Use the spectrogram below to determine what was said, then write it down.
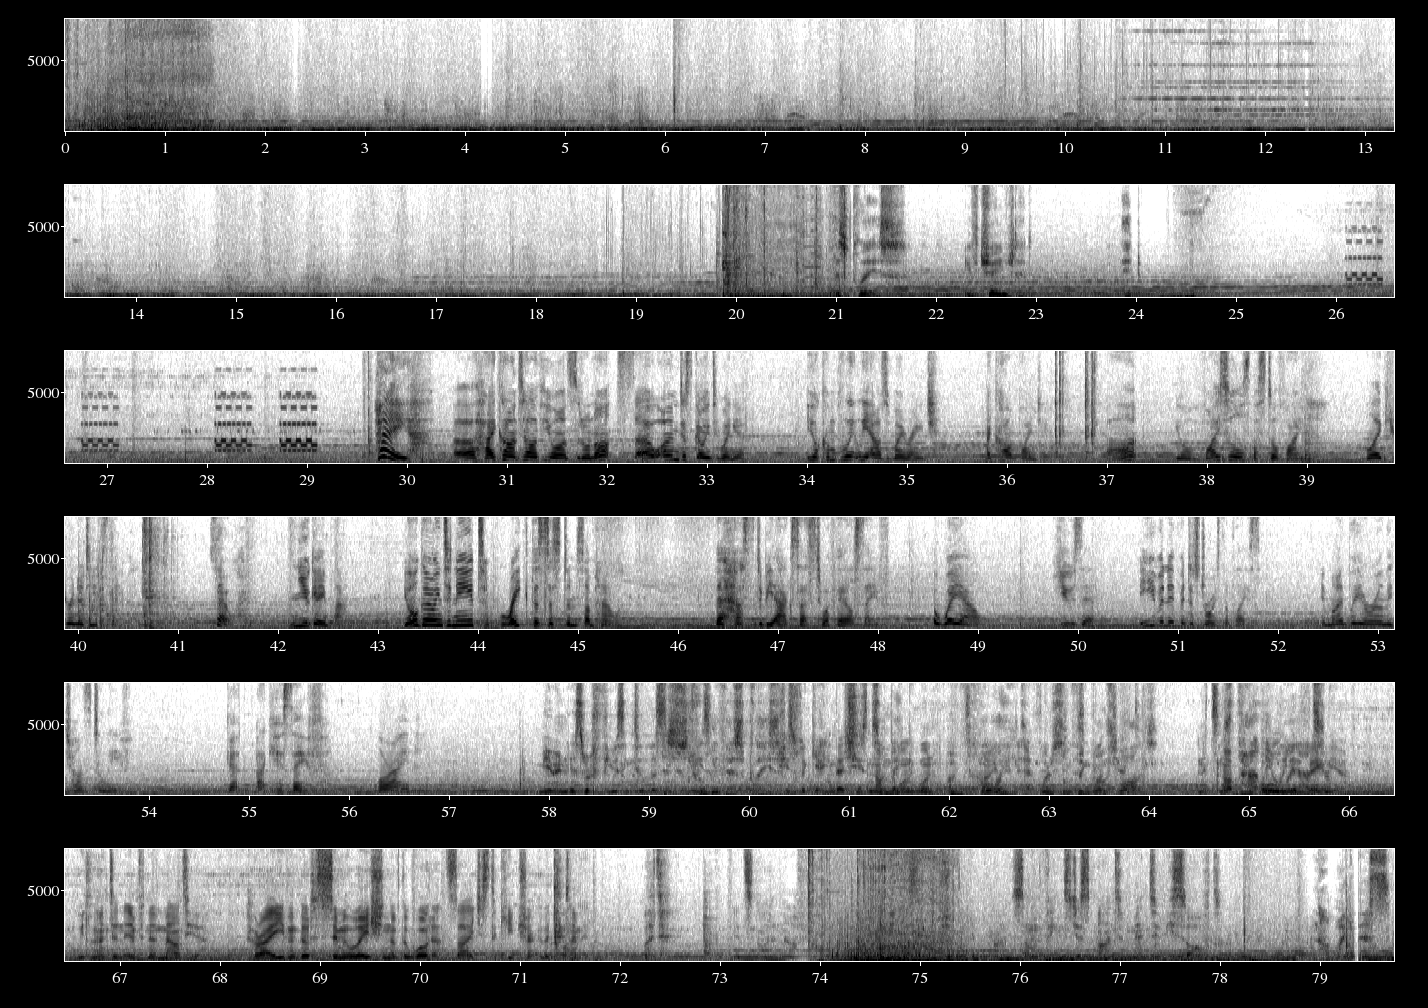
This place. You've changed it. Uh, I can't tell if you answered or not, so I'm just going to wing it. You're completely out of my range. I can't find you. But your vitals are still fine. Like you're in a deep sleep. So, new game plan. You're going to need to break the system somehow. There has to be access to a failsafe. A way out. Use it. Even if it destroys the place. It might be your only chance to leave. Get back here safe. Alright? Mirren is refusing to listen to Destroy reason. this place. She's forgetting that she's To not the only one who a put time and void where something once was. And it's not that the only answer? failure. We learned an infinite amount here. Hiraya even built a simulation of the world outside just to keep track of the climate. But it's not enough. We need a solution. Some things just aren't meant to be solved. Not like this.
